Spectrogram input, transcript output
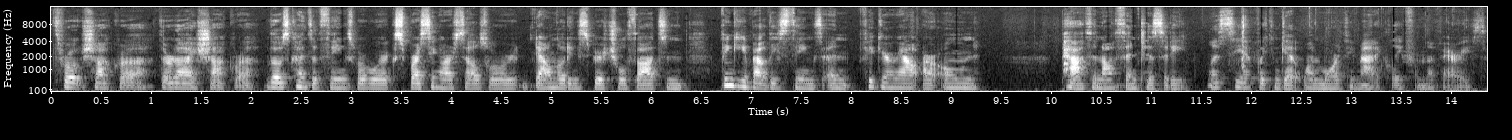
throat chakra, third eye chakra, those kinds of things where we're expressing ourselves, where we're downloading spiritual thoughts and thinking about these things and figuring out our own path and authenticity. Let's see if we can get one more thematically from the fairies.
